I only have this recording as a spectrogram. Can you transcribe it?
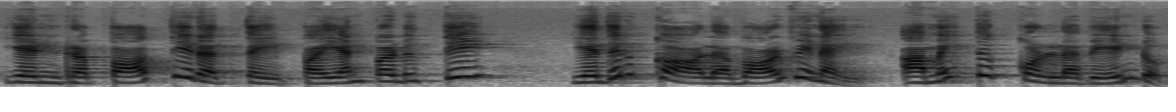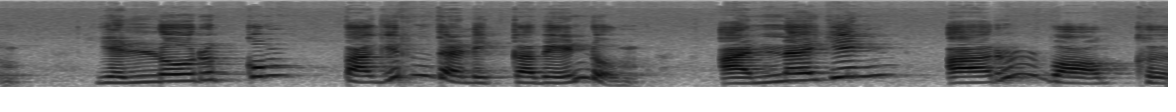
என்ற பாத்திரத்தை பயன்படுத்தி எதிர்கால வாழ்வினை அமைத்து கொள்ள வேண்டும். எல்லோருக்கும் பகிர்ந்தளிக்க வேண்டும். அன்னையின் அருள்வாக்கு.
